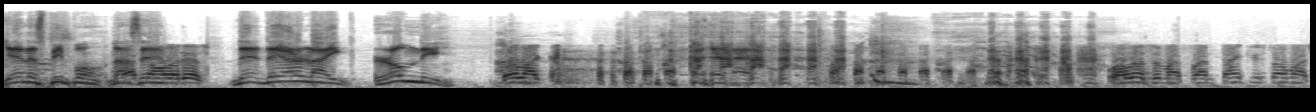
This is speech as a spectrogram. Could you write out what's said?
jealous people, that's, That's all it is. They, they are like Romney. They're like. well, listen, my friend, thank you so much.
